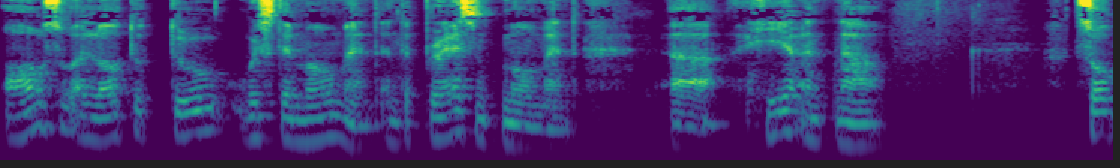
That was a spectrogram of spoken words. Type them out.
also a lot to do with the moment and the present moment, uh, here and now. So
